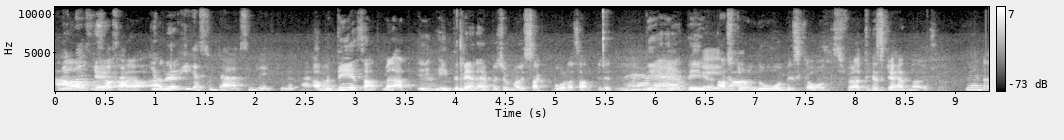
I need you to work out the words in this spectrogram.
Ja, Någon som okej, sa så här, ja, ja. jo Ja, du är sådär som Leif GW Persson. Ja men det är sant. Men att Mm. inte mer än en person har ju sagt båda samtidigt. Nej, det är, det är då. astronomiska odds för att det ska hända. Liksom. Men ändå,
